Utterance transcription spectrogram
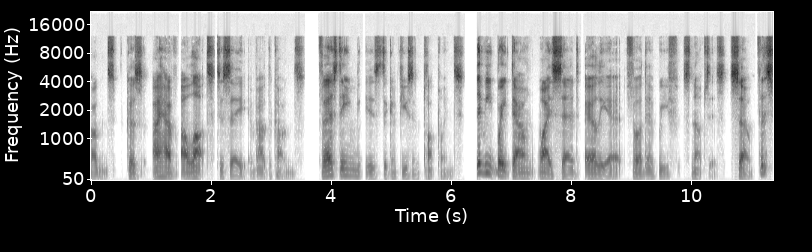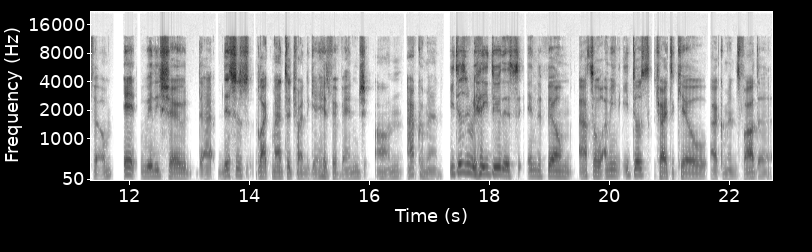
cons because I have a lot to say about the cons. First thing is the confusing plot points. Let me break down what I said earlier for the brief synopsis. So, for this film, it really showed that this is Black Manta trying to get his revenge on Aquaman. He doesn't really do this in the film at all. I mean, he does try to kill Aquaman's father,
